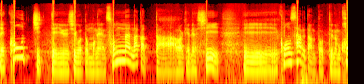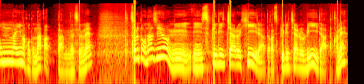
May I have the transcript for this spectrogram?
えコーチっていう仕事もねそんななかったわけですし、えー、コンサルタントっていうのもこんな今ほどなかったんですよね。それと同じようにスピリチュアルヒーラーとかスピリチュアルリーダーとかね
